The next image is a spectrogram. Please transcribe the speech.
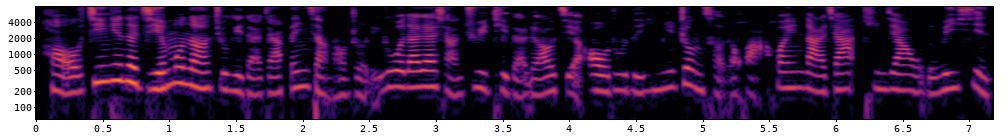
好，今天的节目呢就给大家分享到这里。如果大家想具体的了解澳洲的移民政策的话，欢迎大家添加我的微信。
